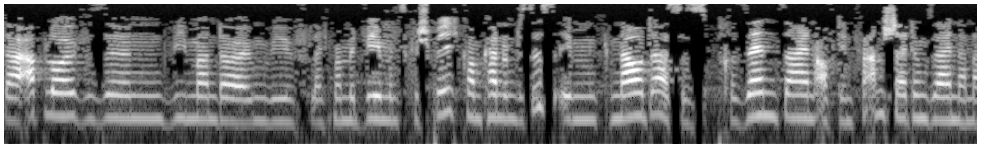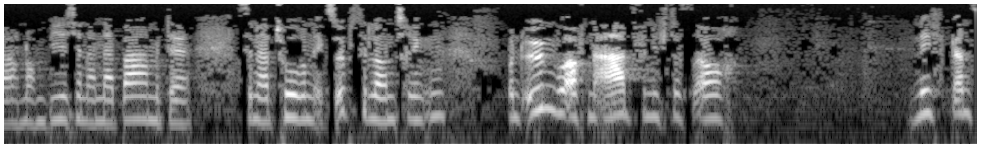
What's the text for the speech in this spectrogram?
da Abläufe sind, wie man da irgendwie vielleicht mal mit wem ins Gespräch kommen kann. Und es ist eben genau das, es ist präsent sein, auf den Veranstaltungen sein, danach noch ein Bierchen an der Bar mit der Senatorin XY trinken. Und irgendwo auf eine Art finde ich das auch nicht ganz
